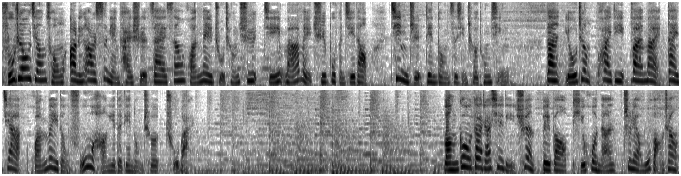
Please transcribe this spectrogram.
福州将从二零二四年开始，在三环内主城区及马尾区部分街道禁止电动自行车通行，但邮政、快递、外卖、代驾、环卫等服务行业的电动车除外。网购大闸蟹礼券被曝提货难、质量无保障、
